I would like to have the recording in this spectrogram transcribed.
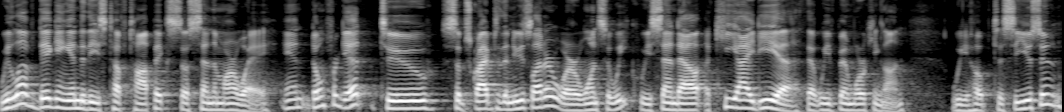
We love digging into these tough topics, so send them our way. And don't forget to subscribe to the newsletter, where once a week we send out a key idea that we've been working on. We hope to see you soon.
